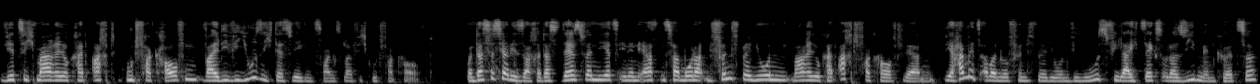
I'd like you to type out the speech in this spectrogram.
wird sich Mario Kart 8 gut verkaufen, weil die Wii U sich deswegen zwangsläufig gut verkauft. Und das ist ja die Sache, dass selbst wenn jetzt in den ersten zwei Monaten fünf Millionen Mario Kart 8 verkauft werden, wir haben jetzt aber nur fünf Millionen Us, vielleicht sechs oder sieben in Kürze.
